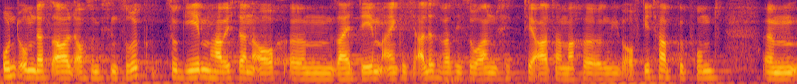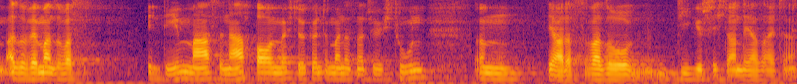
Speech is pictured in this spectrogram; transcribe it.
Und um das halt auch so ein bisschen zurückzugeben, habe ich dann auch ähm, seitdem eigentlich alles, was ich so am Theater mache, irgendwie auf GitHub gepumpt. Ähm, also wenn man sowas in dem Maße nachbauen möchte, könnte man das natürlich tun. Ähm, ja, das war so die Geschichte an der Seite.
